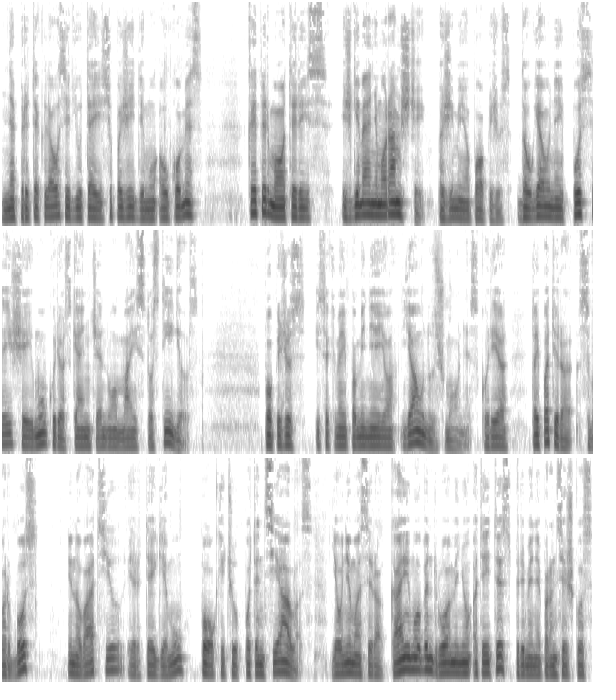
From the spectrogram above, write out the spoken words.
nepritekliaus ir jų teisių pažeidimų aukomis, kaip ir moterys išgyvenimo ramščiai, pažymėjo popiežius, daugiau nei pusiai šeimų, kurios kenčia nuo maisto stygiaus. Popiežius įsakmei paminėjo jaunus žmonės, kurie taip pat yra svarbus inovacijų ir teigiamų pokyčių potencialas. Jaunimas yra kaimo bendruomenių ateitis, priminė Pranciškus,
